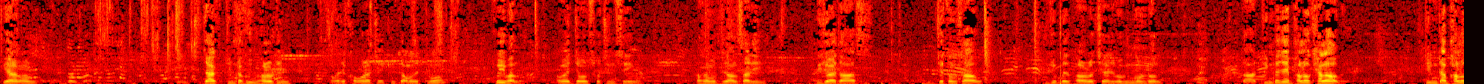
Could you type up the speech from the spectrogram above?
পিয়ারাগন ফুটবল ক্লাব। যাক টিমটা খুব ভালো টিম আমাদের খবর আছে, কিন্তু আমাদের টিমও খুবই ভালো। আমাদের যেমন সচিন সিং হাসামুদ্দিন আনসারি, বিজয় দাস, চেতন সাউ কিছু বেশ ভালো ভালো ছেলে আছে রবীন মণ্ডল। তা টিমটা যে ভালো খেলা হবে টিমটা ভালো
